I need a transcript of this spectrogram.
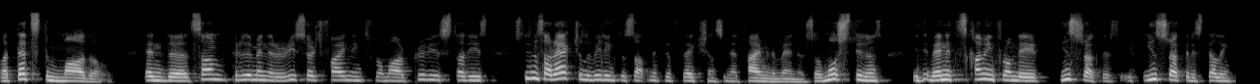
but that's the model. And uh, some preliminary research findings from our previous studies, students are actually willing to submit reflections in a timely manner. So most students, it, when it's coming from their instructors, if the instructor is telling,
